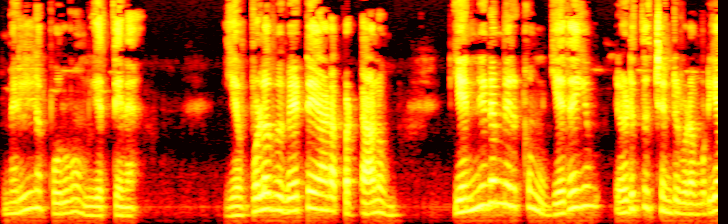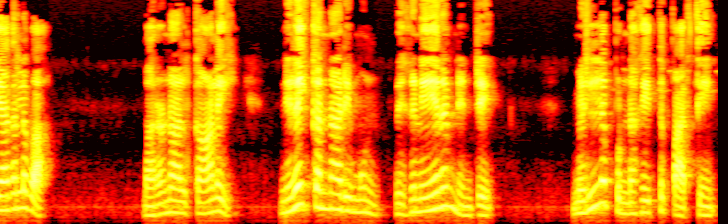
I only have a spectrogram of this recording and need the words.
மெல்ல புருவம் உயர்த்தின. எவ்வளவு வேட்டையாடப்பட்டாலும் என்னிடம் இருக்கும் எதையும் எடுத்துச் சென்று விட முடியாதல்லவா? மறுநாள் காலை நிலைக்கண்ணாடி முன் வெகுநேரம் நின்றேன். மெல்ல புன்னகைத்து பார்த்தேன்.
